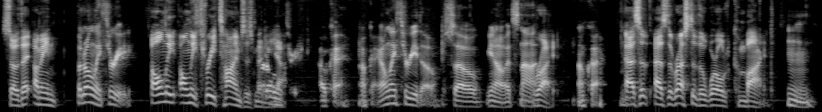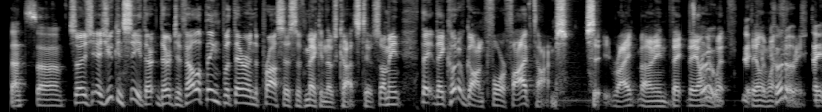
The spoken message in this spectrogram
So they, I mean, But only three. only only three times as many. Yeah, three. Okay. Okay. Only three though. So you know, it's not right. Okay. As of, as the rest of the world combined. Hmm. That's uh. So as, as you can see, they're they're developing, but they're in the process of making those cuts too. So I mean, they, they could have gone four or five times, right? But I mean, they, they only went they only went could three. have. They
